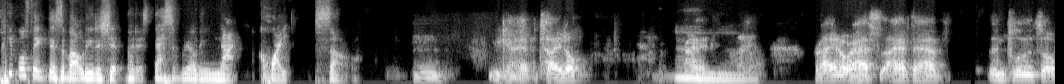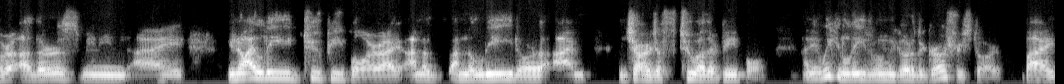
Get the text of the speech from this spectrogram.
people think this about leadership, but it's that's really not quite so. Mm. You gotta have a title, right? Mm. Right, or has I have to have influence over others, meaning I, you know, I lead two people, or I, I'm a I'm the lead, or I'm in charge of two other people. I mean, we can lead when we go to the grocery store by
